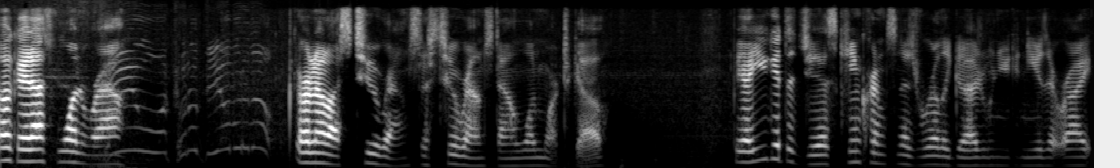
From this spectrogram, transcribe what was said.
Okay, that's one round. Or no, that's two rounds. There's two rounds down, one more to go. But yeah, you get the gist. King Crimson is really good when you can use it right.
